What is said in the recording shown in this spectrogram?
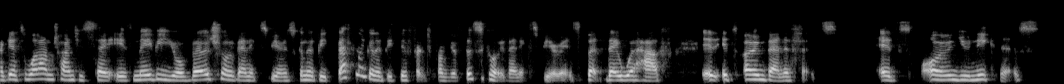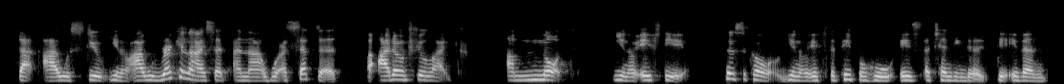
I guess what I'm trying to say is maybe your virtual event experience is going to be definitely going to be different from your physical event experience, but they will have its own benefits, its own uniqueness that I will still, you know, I will recognize it and I will accept it, but I don't feel like I'm not, you know, if the physical, you know, if the people who is attending the, the event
